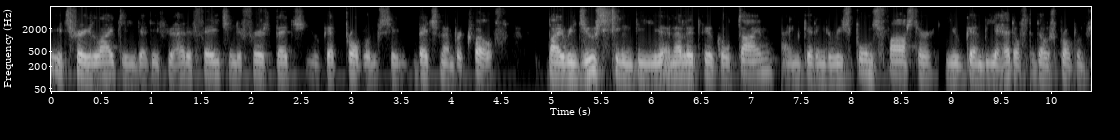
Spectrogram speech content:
it's very likely that if you had a phage in the first batch, you get problems in batch number 12. By reducing the analytical time and getting the response faster, you can be ahead of those problems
